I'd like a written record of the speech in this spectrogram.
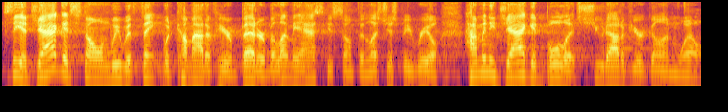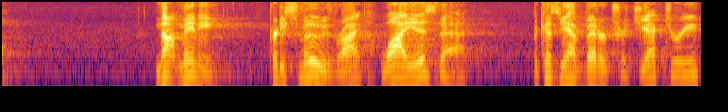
see, a jagged stone we would think would come out of here better, but let me ask you something. Let's just be real. How many jagged bullets shoot out of your gun well? Not many. Pretty smooth, right? Why is that? Because you have better trajectory.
